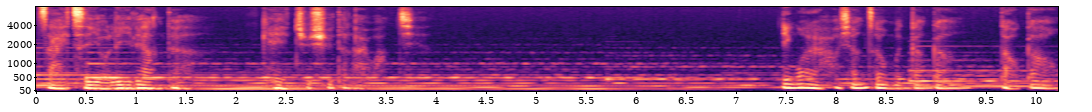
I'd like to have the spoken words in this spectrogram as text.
再一次有力量的，可以继续的来往前。另外，好像在我们刚刚祷告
